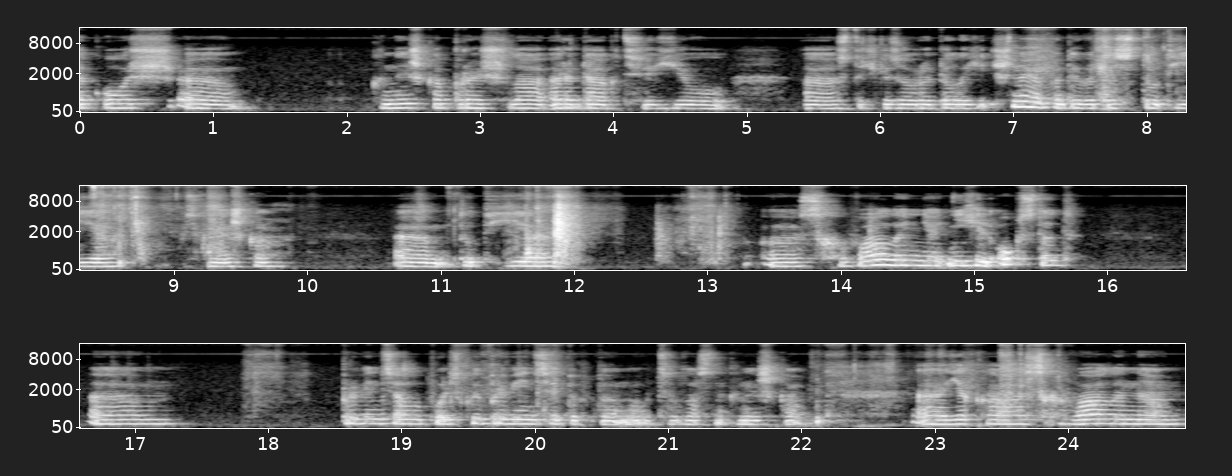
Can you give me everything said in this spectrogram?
Також книжка пройшла редакцію з точки зору теологічної. Подивитись, тут є ось книжка. Е, Тут є е, схвалення Нігель Обстат провінціалу польської провінції, тобто ну, це власне книжка, е, яка схвалена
